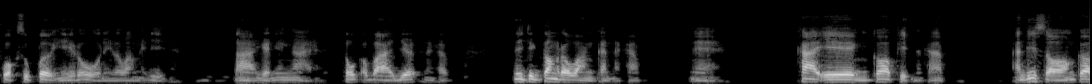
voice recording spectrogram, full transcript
พวกซูเปอร์ฮีโร่นี่ระวังให้ดีนะตายกันง่ายๆตกอบายเยอะนะครับ นี่จึงต้องระวังกันนะครับนี่ฆ่าเองก็ผิดนะครับ อันที่สองก็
